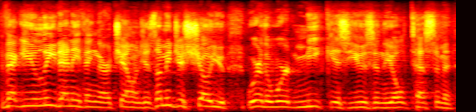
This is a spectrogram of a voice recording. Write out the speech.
In fact, you lead anything, there are challenges. Let me just show you where the word meek is used in the Old Testament.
